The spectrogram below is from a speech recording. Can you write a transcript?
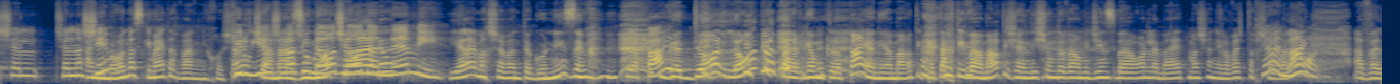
של, של אני נשים. מאוד מסכימה איתך, ואני חושבת כאילו, יש משהו שהמאזינות מאוד שלנו, מאוד אנמי. יהיה להם עכשיו אנטגוניזם. כלפיי? גדול, לא רק כלפיי, גם כלפיי. אני אמרתי, פתחתי ואמרתי שאין לי שום דבר מג'ינס בארון, למעט מה שאני לובשת עכשיו כן, עליי. לא. אבל,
